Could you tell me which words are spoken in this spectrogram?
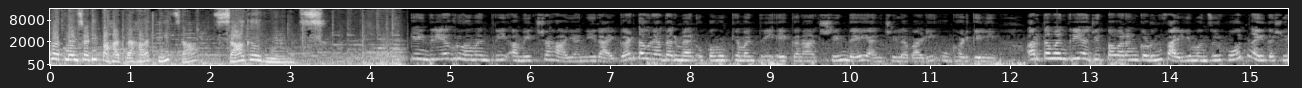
बातम्यांसाठी पाहत रहा तिचा सागर न्यूज केंद्रीय गृहमंत्री अमित शहा यांनी रायगड दौऱ्यादरम्यान उपमुख्यमंत्री एकनाथ शिंदे यांची लबाडी उघड केली. अर्थमंत्री अजित पवारांकडून फायली मंजूर होत नाही तशी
